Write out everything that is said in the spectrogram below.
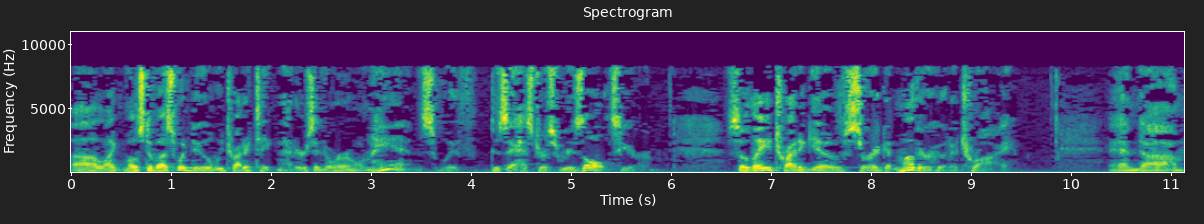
uh, like most of us would do, we try to take matters into our own hands with disastrous results here. So they try to give surrogate motherhood a try. And um,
